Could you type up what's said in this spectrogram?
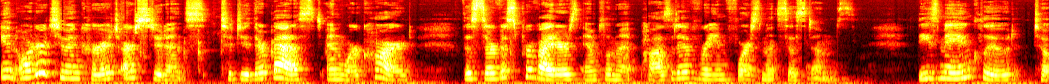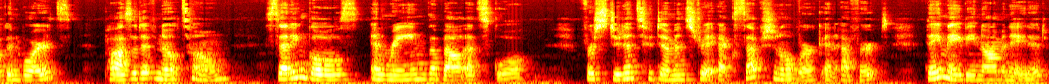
In order to encourage our students to do their best and work hard, the service providers implement positive reinforcement systems. These may include token boards, positive notes home, setting goals, and ringing the bell at school. For students who demonstrate exceptional work and effort, they may be nominated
